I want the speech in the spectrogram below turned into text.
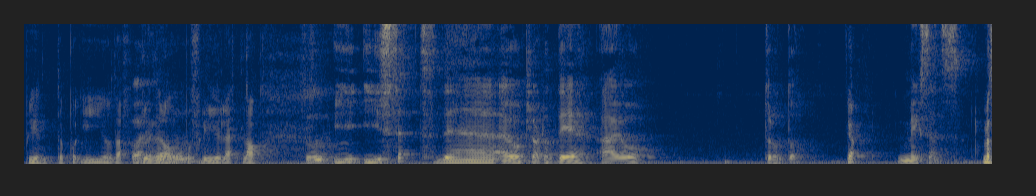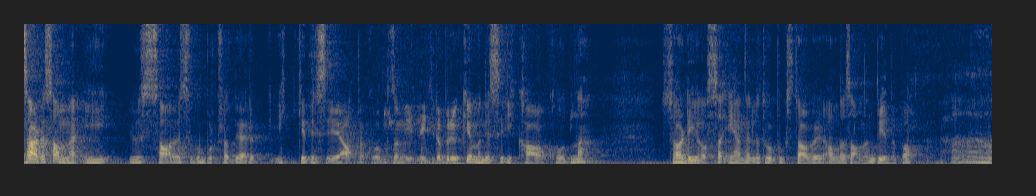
begynte på Y, og derfor er begynner alle på fly eller et eller annet? Så sånn YYZ, det er jo klart at det er jo Toronto. Ja. Makes sense. Men så er det samme i USA, hvis du går bort fra de der, ikke disse IATA-kodene som vi liker å bruke, men disse ICAO-kodene. Så har de også én eller to bokstaver alle sammen begynner på. Ah,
